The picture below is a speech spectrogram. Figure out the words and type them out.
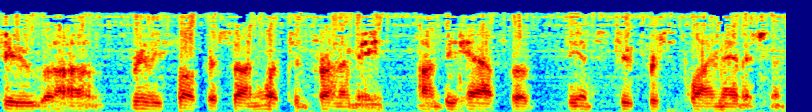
to uh, really focus on what's in front of me on behalf of the Institute for Supply Management.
